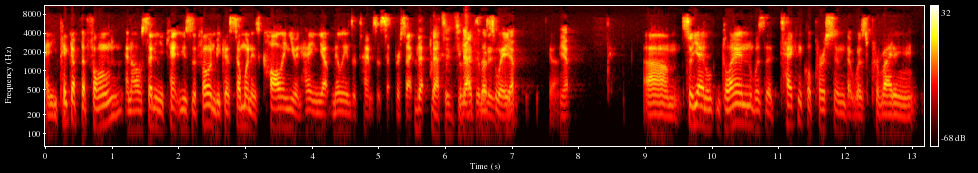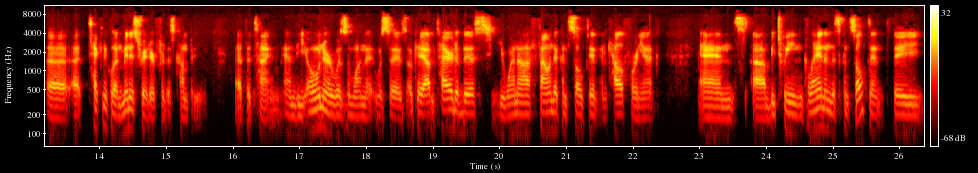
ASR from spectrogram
and you pick up the phone and all of a sudden you can't use the phone because someone is calling you and hanging up millions of times a se- per second. That, that's So exactly what that's it is. the way. Yep. Yeah. Yep. Um, so yeah, Glenn was the technical person that was providing uh, a technical administrator for this company at the time, and the owner was the one that was says, "Okay, I'm tired of this." He went off, found a consultant in California, and um, between Glenn and this consultant, they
